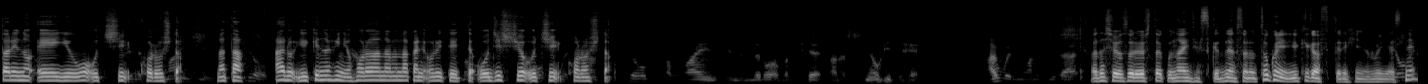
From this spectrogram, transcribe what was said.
2人の英雄を撃ち殺した。また、ある雪の日にホラー穴の中に降りていっておじしを撃ち殺した。私はそれをしたくないですけどね、その特に雪が降ってる日の無理ですね。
